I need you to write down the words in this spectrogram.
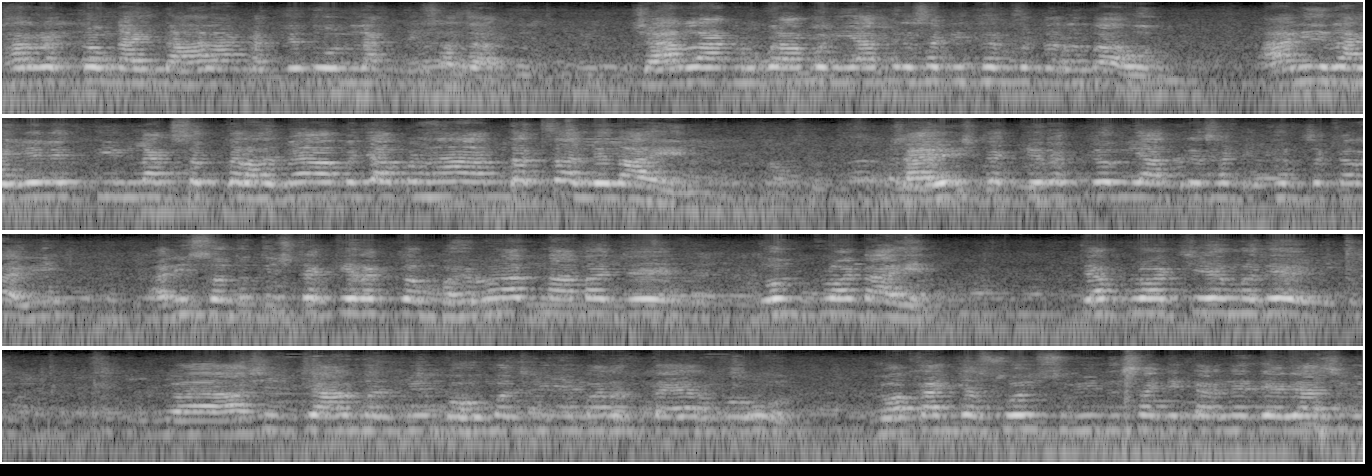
फार रक्कम नाही. दहा लाखातले दोन लाख तीस हजार. चार लाख रुपये आपण यात्रेसाठी खर्च करत आहोत. आणि राहिलेले तीन लाख सत्तर हजार म्हणजे आपण हा अंदाज चाललेला आहे. चाळीस टक्के रक्कम यात्रेसाठी खर्च करावी आणि सदोतीस टक्के रक्कम भैरवनाथ नाथाचे दोन प्लॉट आहेत. त्या प्लॉटचे मध्ये अशी चार मजली बहुमजली इमारत तयार करून लोकांच्या सोयी सुविधेसाठी करण्यात यावी अशी मी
